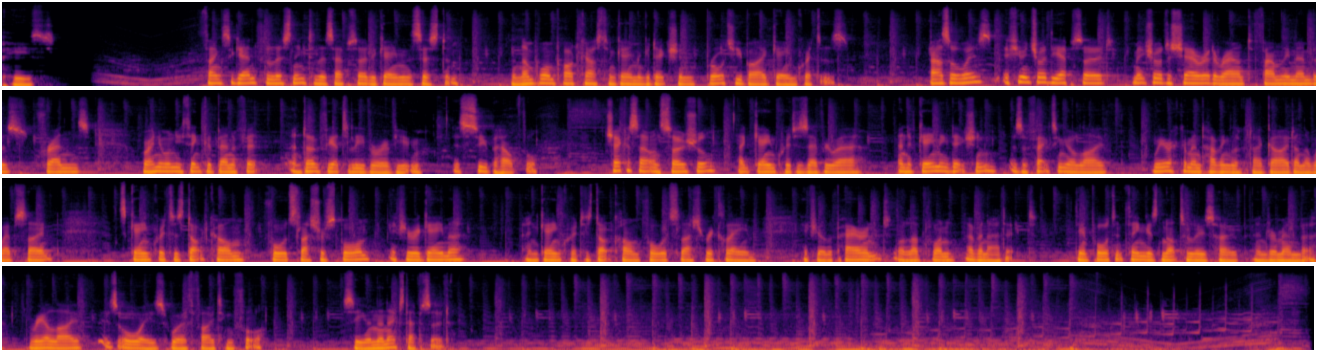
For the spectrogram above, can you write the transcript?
peace. Thanks again for listening to this episode of Gaming the System, the number one podcast on gaming addiction, brought to you by Game Quitters. As always, if you enjoyed the episode, make sure to share it around to family members, friends, or anyone you think could benefit, and don't forget to leave a review. It's super helpful. Check us out on social at Game Quitters Everywhere, and if gaming addiction is affecting your life, we recommend having a look at our guide on the website It's gamequitters.com forward slash respawn if you're a gamer, and gamequitters.com forward slash reclaim if you're the parent or loved one of an addict. The important thing is not to lose hope, and remember, real life is always worth fighting for. See you in the next episode.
